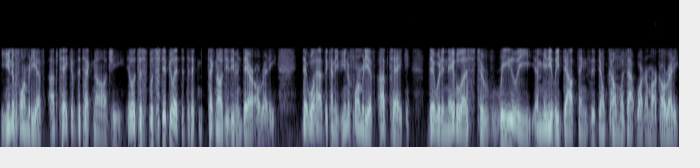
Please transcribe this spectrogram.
uniformity of uptake of the technology. Let's just let's stipulate that the te- technology is even there already. That we'll have the kind of uniformity of uptake that would enable us to really immediately doubt things that don't come with that watermark already.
